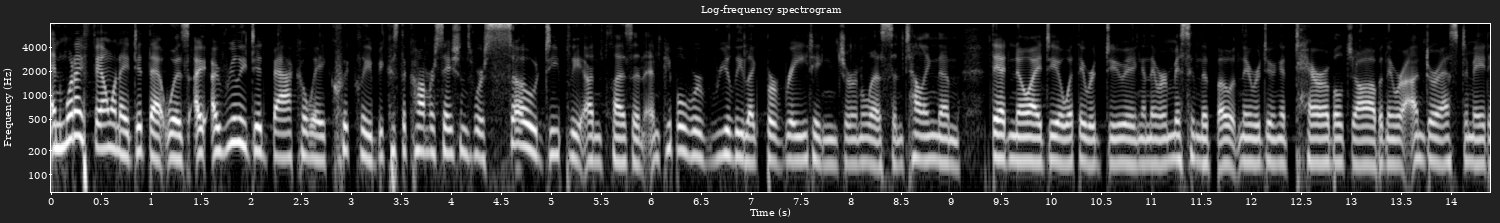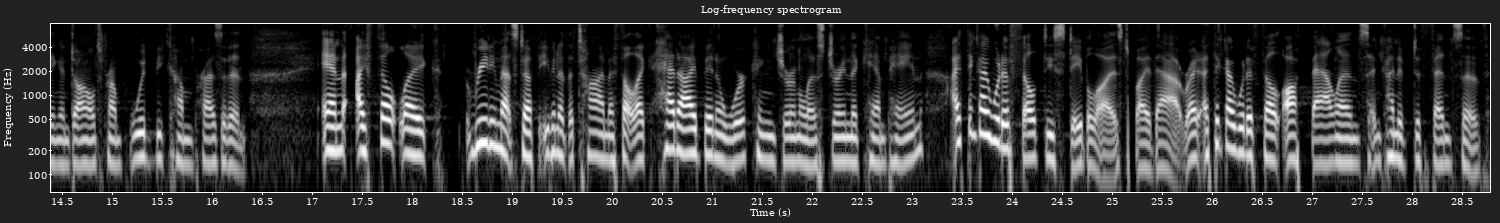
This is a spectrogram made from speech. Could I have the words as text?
And what I found when I did that was I, I, really did back away quickly because the conversations were so deeply unpleasant and people were really like berating journalists and telling them they had no idea what they were doing and they were missing the boat and they were doing a terrible job and they were underestimating and Donald Trump would become president. And I felt like reading that stuff, even at the time, I felt like had I been a working journalist during the campaign, I think I would have felt destabilized by that, right? I think I would have felt off balance and kind of defensive.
